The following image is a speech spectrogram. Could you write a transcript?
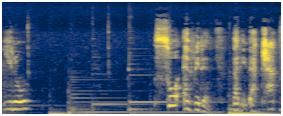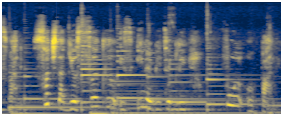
you know, so evident that it attracts value, such that your circle is inevitably full of value,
